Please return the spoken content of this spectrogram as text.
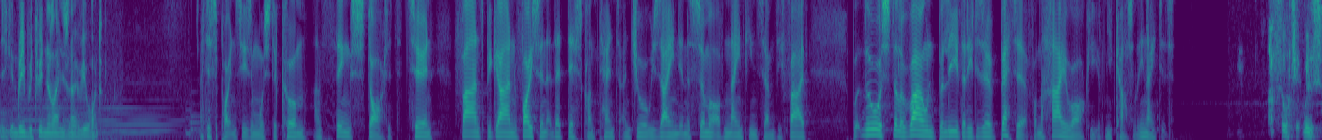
You can read between the lines now if you want. A disappointing season was to come, and things started to turn. Fans began voicing their discontent, and Joe resigned in the summer of 1975. But those still around believed that he deserved better from the hierarchy of Newcastle United. I thought it was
